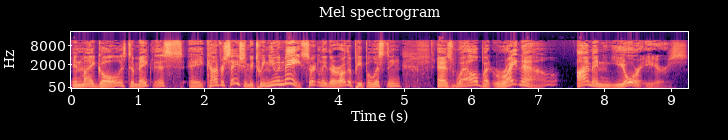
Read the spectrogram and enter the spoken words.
And my goal is to make this a conversation between you and me. Certainly, there are other people listening as well, but right now, I'm in your ears.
